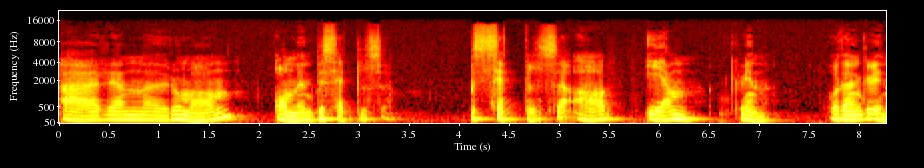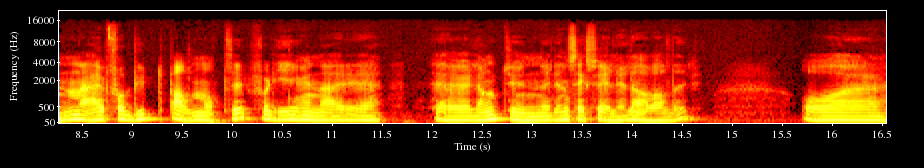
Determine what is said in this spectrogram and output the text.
er en roman om en besettelse besettelse av én kvinne. Og den kvinnen er forbudt på alle måter fordi hun er eh, langt under den seksuelle lavalder. Og eh,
